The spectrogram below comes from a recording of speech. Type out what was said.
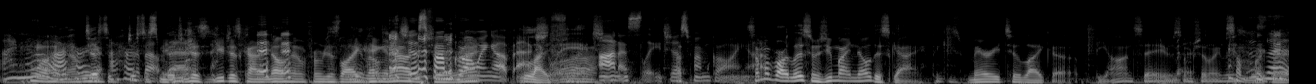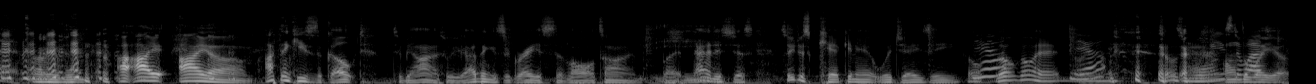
I know. Well, I I heard. just a- I heard just a about smidge. that. You just you just kind of know him from just like You know. hanging out. and just from shit, right? growing up, actually. Life Wow. Honestly, just from growing up. Some of our listeners, you might know this guy. I think he's married to like uh, Beyonce or some shit like that. Something like that. that? I mean, I, I, I, um, I think he's the goat. To be honest with you, I think he's the greatest of all time. But that He- just so you're just kicking it with Jay Z. Go, Yeah. go, go ahead. Yeah. Tell us more. We used On to the watch way up.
